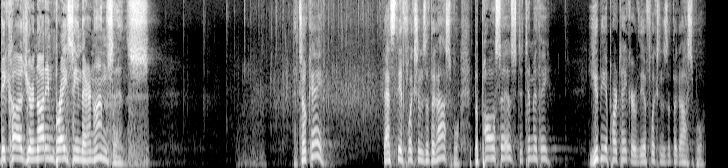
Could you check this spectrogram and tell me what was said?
because you're not embracing their nonsense. It's okay. That's the afflictions of the gospel. But Paul says to Timothy, You be a partaker of the afflictions of the gospel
